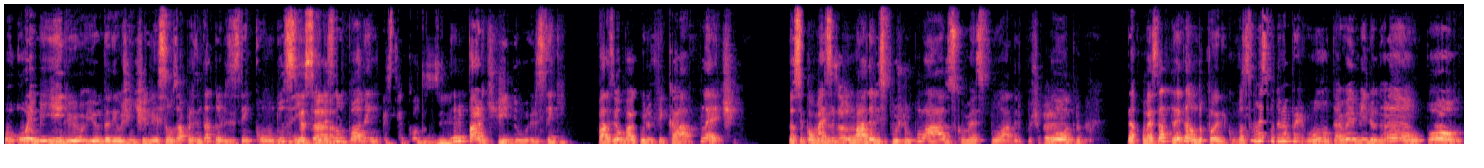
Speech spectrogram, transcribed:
o, o, Emílio e o Danilo Gentili, eles são os apresentadores, eles têm que conduzir. Então eles não podem eles ter partido, eles têm que fazer o bagulho ficar flat. Então se começa para um lado, eles puxam para um lado, se começa para um lado, ele puxa para o é. outro. Começa a dar treta no pânico. Você não respondeu minha pergunta. Aí o Emílio, não, pô,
